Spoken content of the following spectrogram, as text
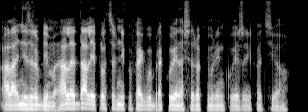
ale nie zrobimy. Ale dalej pracowników jakby brakuje na szerokim rynku, jeżeli chodzi o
